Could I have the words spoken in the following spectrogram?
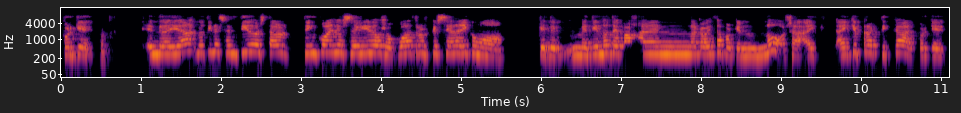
Porque en realidad no tiene sentido estar cinco años seguidos o cuatro que sean ahí como que te, metiéndote paja en la cabeza porque no, o sea, hay, hay que practicar porque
